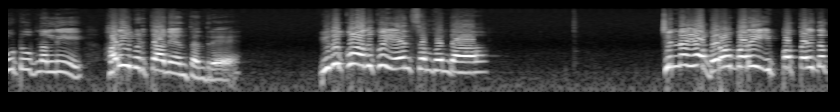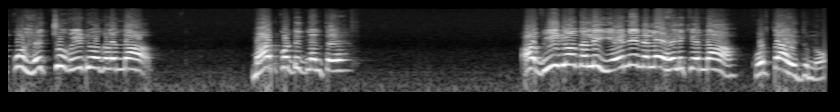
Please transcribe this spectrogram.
ಯೂಟ್ಯೂಬ್ನಲ್ಲಿ ಹರಿಬಿಡ್ತಾನೆ ಅಂತಂದ್ರೆ ಇದಕ್ಕೂ ಅದಕ್ಕೂ ಏನ್ ಸಂಬಂಧ? ಚಿನ್ನಯ್ಯ ಬರೋಬ್ಬರಿ ಇಪ್ಪತ್ತೈದಕ್ಕೂ ಹೆಚ್ಚು ವಿಡಿಯೋಗಳನ್ನ ಮಾಡಿಕೊಟ್ಟಿದ್ನಂತೆ. ಆ ವಿಡಿಯೋದಲ್ಲಿ ಏನೇನೆಲ್ಲ ಹೇಳಿಕೆಯನ್ನ ಕೊಡ್ತಾ ಇದ್ನು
